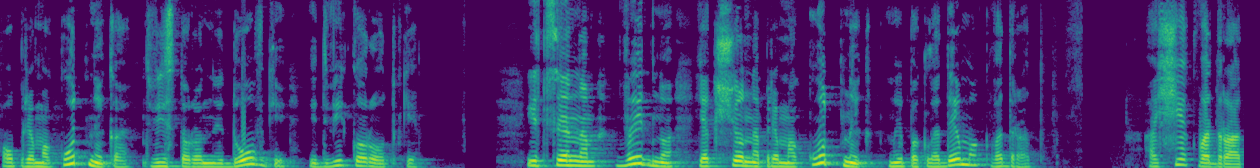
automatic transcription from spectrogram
а у прямокутника дві сторони довгі і дві короткі. І це нам видно, якщо на прямокутник ми покладемо квадрат. А ще квадрат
